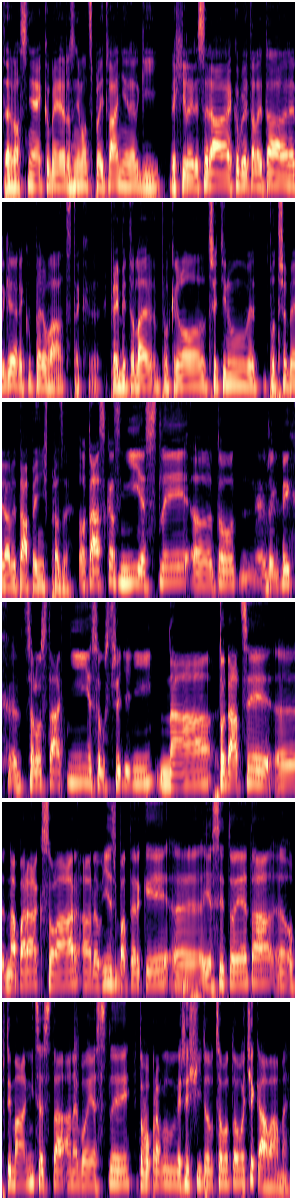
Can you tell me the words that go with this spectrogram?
To je vlastně jakoby hrozně moc plejtvání energií. Ve chvíli, kdy se dá jakoby ta, ta energie rekuperovat, tak prej by tohle pokrylo třetinu potřeby na vytápění v Praze. Otázka otázka zní, jestli eh, to, řekl bych, celostátní soustředění na to dát si eh, na barák solár a dovnitř baterky, eh, jestli to je ta optimální cesta, anebo jestli to opravdu vyřeší to, co od toho očekáváme.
